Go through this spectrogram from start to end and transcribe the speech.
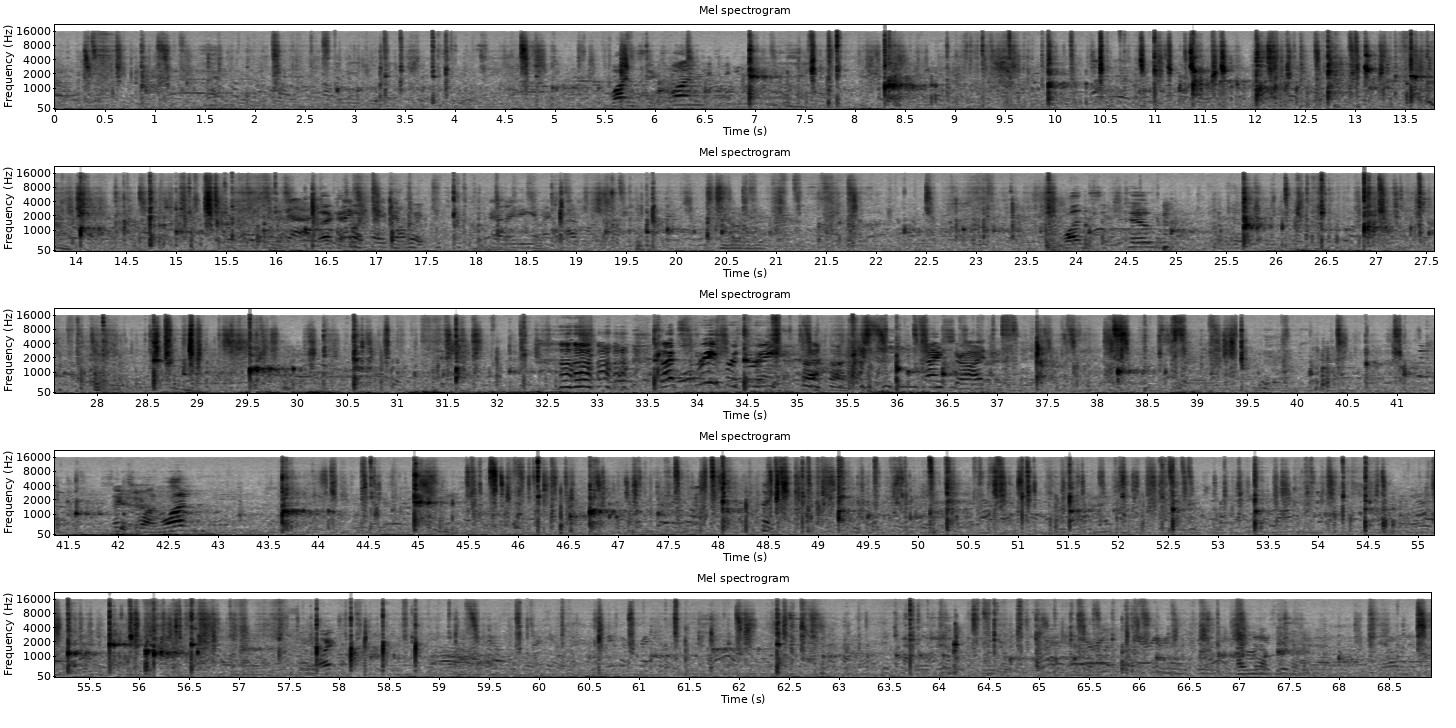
One, six, one. Bad. Okay. Nice. Bad, I didn't get my. One, six, two. That's three for three. nice shot. Six, one, one. Point.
